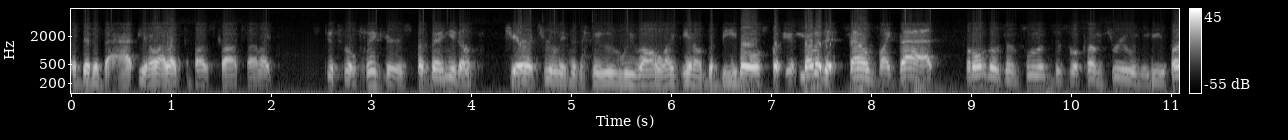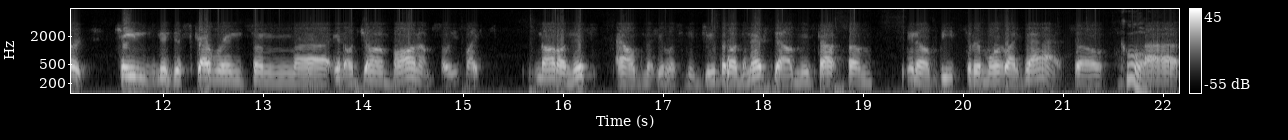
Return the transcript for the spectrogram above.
a bit of that. You know, I like the Buzzcocks. I like just Little Thinkers. But then, you know, Jarrett's really the Who. We've all like, you know, the Beatles. But none of it sounds like that. But all those influences will come through when you do your part. Kane's been discovering some, uh, you know, John Bonham. So he's like, not on this album that you're listening to, but on the next album, he's got some, you know, beats that are more like that. So, Cool. uh,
